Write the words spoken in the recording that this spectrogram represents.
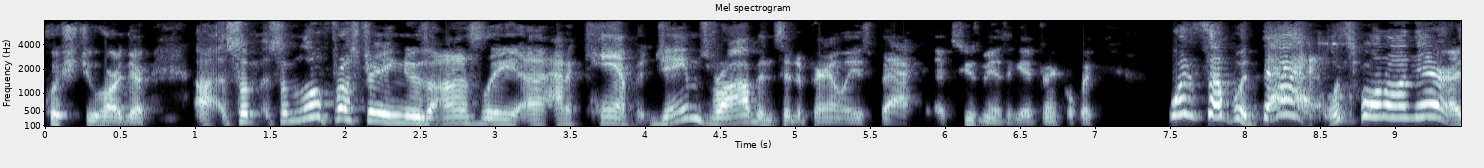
push too hard there. Uh, some some little frustrating news, honestly, uh, out of camp. James Robinson apparently is back. Excuse me as I get a drink real quick. What's up with that? What's going on there? I,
